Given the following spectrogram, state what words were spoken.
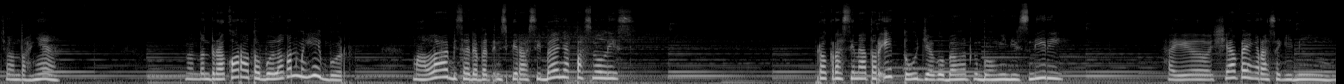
Contohnya, nonton drakor atau bola kan menghibur, malah bisa dapat inspirasi banyak pas nulis. Prokrastinator itu jago banget ngebohongin diri sendiri. Hayo, siapa yang ngerasa gini?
